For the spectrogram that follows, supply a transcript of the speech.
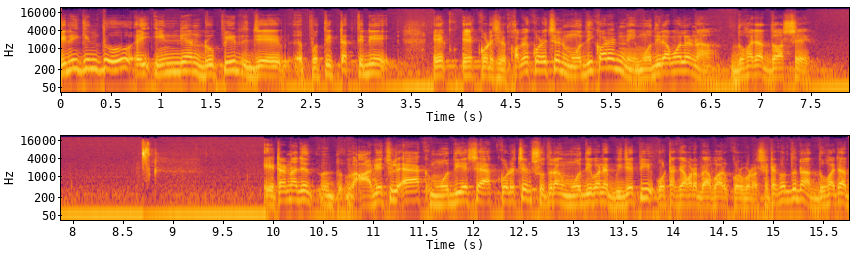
তিনি কিন্তু এই ইন্ডিয়ান রুপির যে প্রতীকটা তিনি এ করেছিলেন। কবে করেছিলেন? মোদি করেননি? মোদির আমলে না দু হাজার দশে। এটা না যে আগে ছিল এক, মোদি এসে এক করেছেন, সুতরাং মোদি মানে বিজেপি, ওটাকে আমরা ব্যবহার করব না। সেটা কিন্তু না দু হাজার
